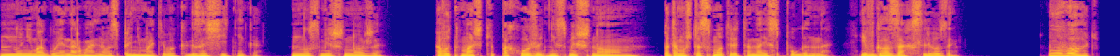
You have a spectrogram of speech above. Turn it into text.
Но не могу я нормально воспринимать его как защитника. Ну, смешно же. А вот Машке, похоже, не смешно, потому что смотрит она испуганно, и в глазах слезы. «Вадь,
